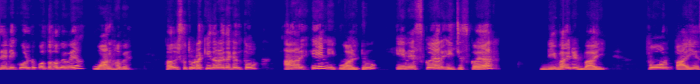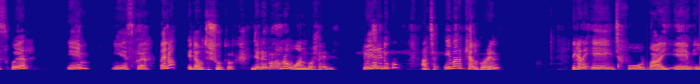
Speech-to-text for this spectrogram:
জেড ইকুয়াল টু কত হবে ভাইয়া? ওয়ান হবে। তাহলে সূত্রটা কি দাঁড়ায় দেখেন তো? R N equal to N square H square divided by four pi square M E square তাই না? এটা হচ্ছে সূত্র। যেটার মানে আমরা ওয়ান বসাই দিই ক্লিয়ার এটুকু আচ্ছা এবার খেয়াল করেন এখানে H four pi M E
